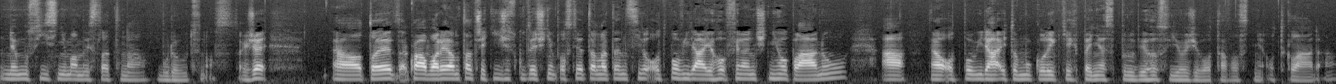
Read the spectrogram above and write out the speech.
nemusí s nima myslet na budoucnost. Takže to je taková varianta třetí, že skutečně prostě tenhle ten cíl odpovídá jeho finančního plánu a odpovídá i tomu, kolik těch peněz v průběhu svého života vlastně odkládá.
